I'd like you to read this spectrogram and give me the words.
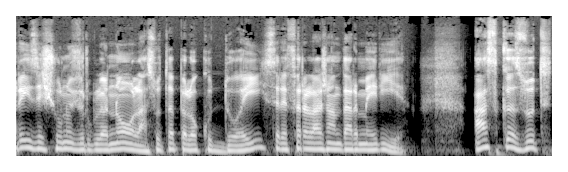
31,9% pe locul 2, se referă la jandarmerie. A scăzut 37,1%,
